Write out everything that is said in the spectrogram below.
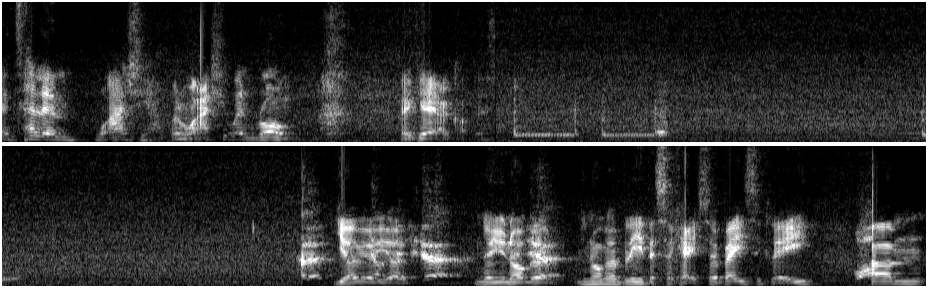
and tell him what actually happened, what actually went wrong. okay, I got this. Hello? Yo, yo, yo. You? No, you're not gonna, you're not gonna believe this. Okay, so basically, What? um,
